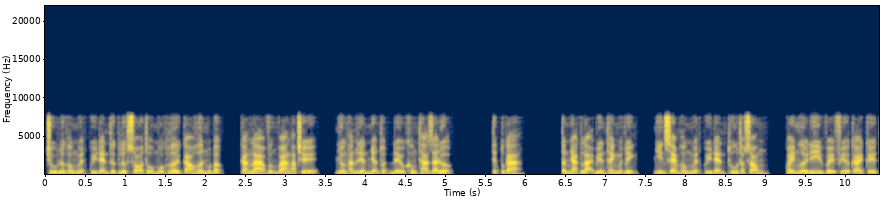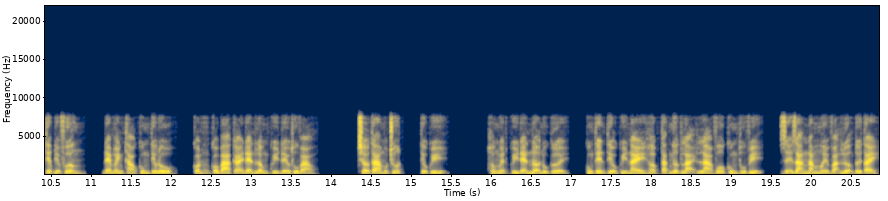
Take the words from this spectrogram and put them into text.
Chủ lực hồng nguyệt quỷ đèn thực lực so thổ một hơi cao hơn một bậc, càng là vững vàng áp chế, nhường hắn liền nhận thuật đều không thả ra được. Tiếp tục a. Tân nhạc lại biến thành nguyệt định nhìn xem hồng nguyệt quỷ đèn thu thập xong, quay người đi về phía cái kế tiếp địa phương, đem bánh thảo cùng tiêu đổ, còn có ba cái đèn lồng quỷ đều thu vào. Chờ ta một chút, tiểu quỷ. Hồng nguyệt quỷ đèn nợ nụ cười, cùng tên tiểu quỷ này hợp tác ngược lại là vô cùng thú vị, dễ dàng năm mươi vạn lượng tới tay.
